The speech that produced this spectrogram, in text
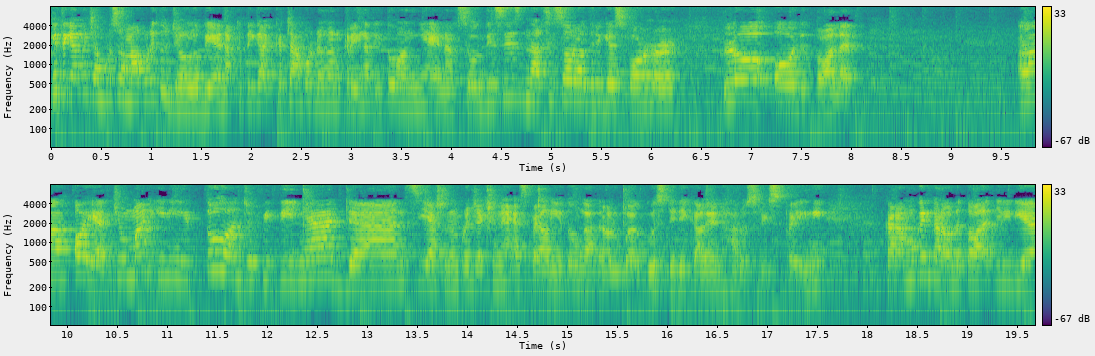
ketika kecampur sama kulit itu jauh lebih enak. Ketika kecampur dengan keringat itu wanginya enak. So this is Narciso Rodriguez for her L'eau Eau de Toilette Uh, oh ya, cuman ini itu longevity-nya dan si action projection-nya SPL itu nggak terlalu bagus, jadi kalian harus respray ini karena mungkin karena udah toilet jadi dia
